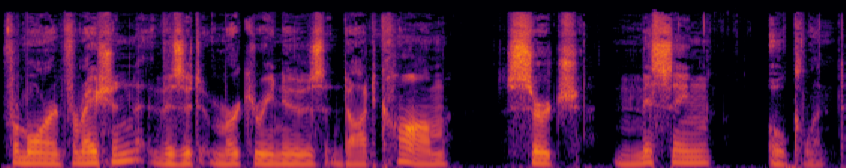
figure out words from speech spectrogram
For more information, visit mercurynews.com, search Missing Oakland.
